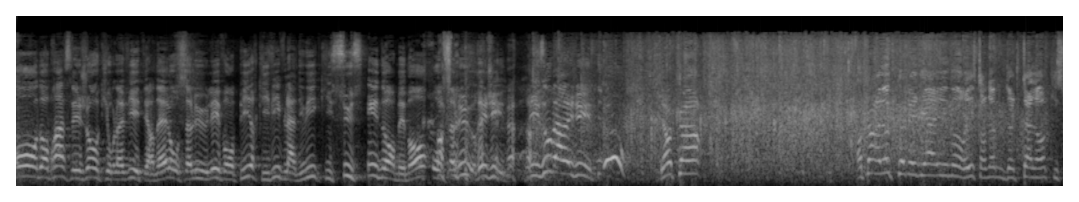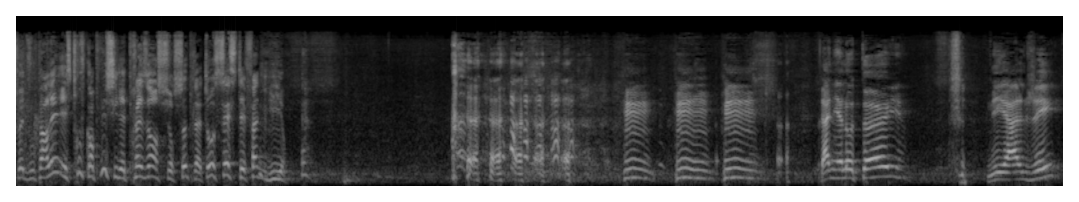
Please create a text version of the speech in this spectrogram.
On embrasse les gens qui ont la vie éternelle. On salue les vampires qui vivent la nuit, qui sucent énormément. On salue Régine. Bisous, ma Régine. Et encore encore un autre comédien et humoriste, un homme de talent qui souhaite vous parler. Et je trouve qu'en plus, il est présent sur ce plateau, c'est Stéphane Guillon. Daniel Auteuil, né à Alger,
